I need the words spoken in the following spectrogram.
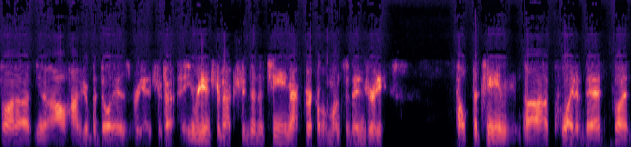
thought, uh, you know, Alejandro Bedoya's reintrodu- reintroduction to the team after a couple months of injury helped the team uh, quite a bit. But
